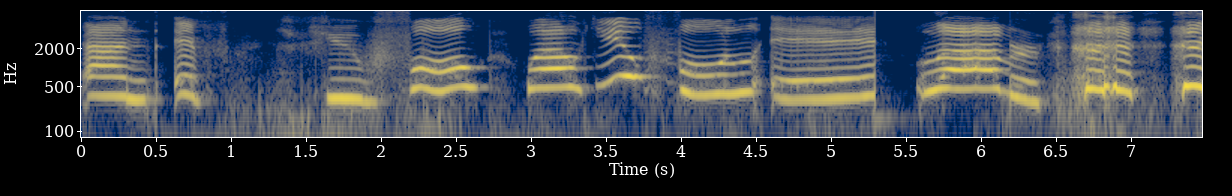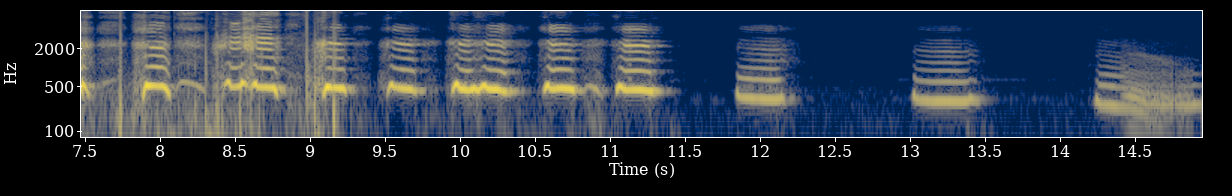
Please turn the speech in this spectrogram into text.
And if you fall, well, you fall in lava.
